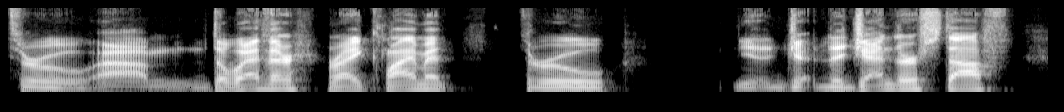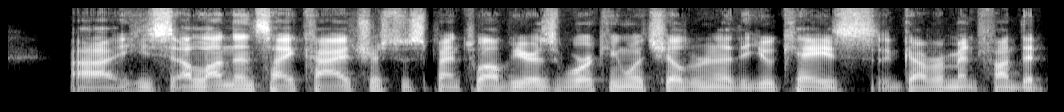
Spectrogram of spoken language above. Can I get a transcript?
through um, the weather, right, climate, through the gender stuff. Uh, he's a London psychiatrist who spent 12 years working with children at the UK's government funded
